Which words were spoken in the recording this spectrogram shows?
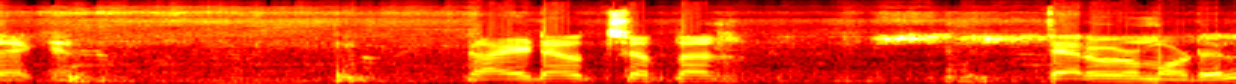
দেখেন, গাড়িটা হচ্ছে আপনার তেরোর মডেল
